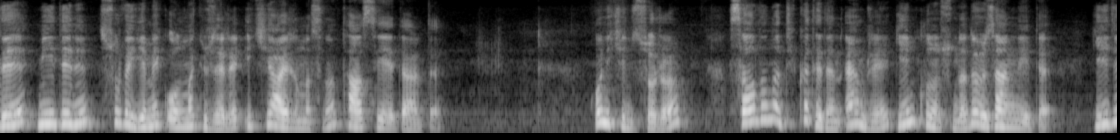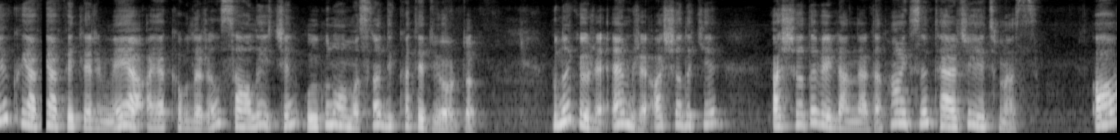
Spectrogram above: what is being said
D. Midenin su ve yemek olmak üzere ikiye ayrılmasını tavsiye ederdi. 12. soru. Sağlığına dikkat eden Emre giyim konusunda da özenliydi. Giydiği kıyafetlerin veya ayakkabıların sağlığı için uygun olmasına dikkat ediyordu. Buna göre Emre aşağıdaki aşağıda verilenlerden hangisini tercih etmez? A.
